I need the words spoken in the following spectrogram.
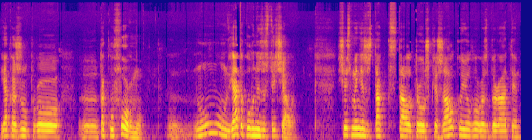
Я кажу про е, таку форму. Е, ну, я такого не зустрічала. Щось мені ж так стало трошки жалко його розбирати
